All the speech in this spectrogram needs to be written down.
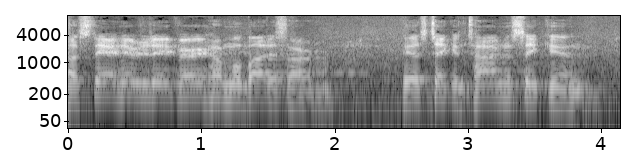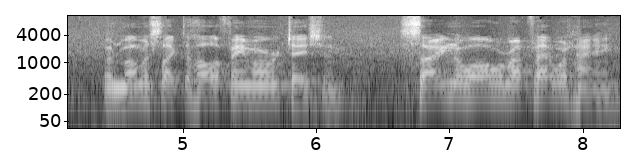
I stand here today very humbled by this honor. It has taken time to sink in when moments like the Hall of Fame orientation, signing the wall where my flat would hang,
